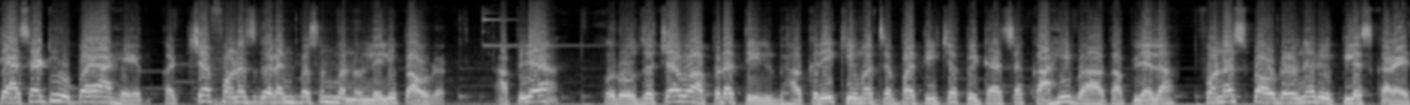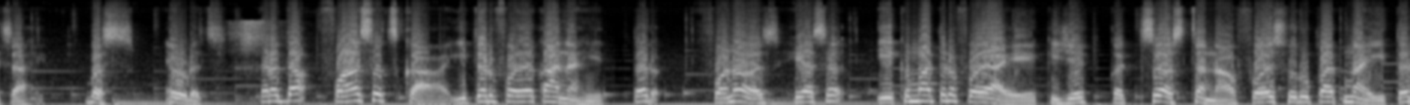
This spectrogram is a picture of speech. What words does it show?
त्यासाठी उपाय आहे कच्च्या फणस गऱ्यांपासून बनवलेली पावडर. आपल्या रोजच्या वापरातील भाकरी किंवा चपातीच्या पिठाचा काही भाग आपल्याला फणस पावडरने रिप्लेस करायचा आहे. बस एवढंच. तर आता फणसच का? इतर फळं का नाहीत? तर फणस हे असं एकमात्र फळ आहे की जे कच्चं असताना फळ स्वरूपात नाही तर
